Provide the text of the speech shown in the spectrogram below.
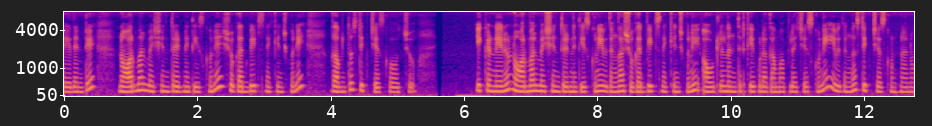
లేదంటే నార్మల్ మెషిన్ థ్రెడ్ని తీసుకుని షుగర్ బీట్స్ నెక్కించుకుని గమ్తో స్టిక్ చేసుకోవచ్చు. ఇక్కడ నేను నార్మల్ మెషిన్ థ్రెడ్ని తీసుకుని ఈ విధంగా షుగర్ బీట్స్ నెక్కించుకుని అవుట్లైన్ అంతటికీ కూడా గమ్ అప్లై చేసుకుని ఈ విధంగా స్టిక్ చేసుకుంటున్నాను.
